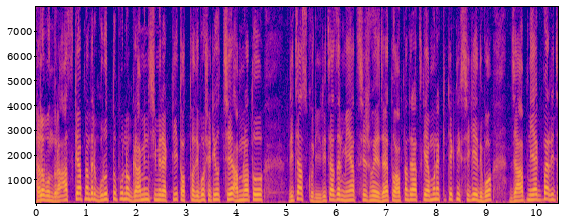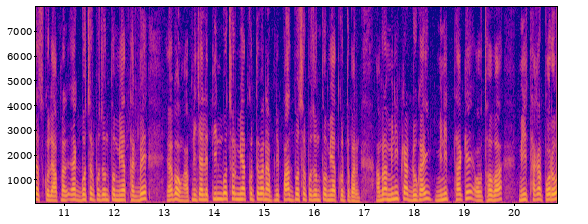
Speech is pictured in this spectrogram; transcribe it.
হ্যালো বন্ধুরা, আজকে আপনাদের গুরুত্বপূর্ণ গ্রামীণ সিমের একটি তথ্য দেব, সেটি হচ্ছে আমরা তো রিচার্জ করি রিচার্জের মেয়াদ শেষ হয়ে যায়, তো আপনাদের আজকে এমন একটি টেকনিক শিখিয়ে দেব যা আপনি একবার রিচার্জ করলে আপনার এক বছর পর্যন্ত মেয়াদ থাকবে এবং আপনি চাইলে তিন বছর মেয়াদ করতে পারেন, আপনি পাঁচ বছর পর্যন্ত মেয়াদ করতে পারেন। আমরা মিনিট কার্ড ঢুকাই মিনিট থাকে অথবা মিনিট থাকার পরেও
